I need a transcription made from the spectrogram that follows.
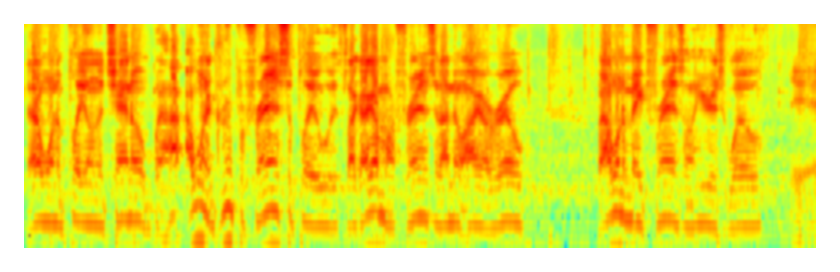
that I want to play on the channel, but I, I want a group of friends to play with. Like I got my friends that I know IRL, but I want to make friends on here as well. Yeah.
